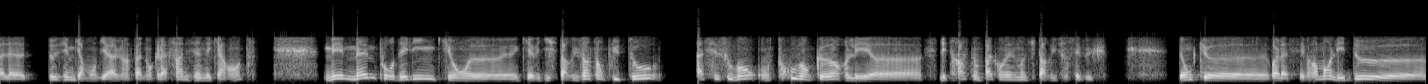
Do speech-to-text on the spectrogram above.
à la deuxième guerre mondiale, enfin donc à la fin des années 40. Mais même pour des lignes qui ont qui avaient disparu 20 ans plus tôt, assez souvent, on trouve encore les, euh, les traces n'ont pas complètement disparu sur ces vues. Donc euh, voilà, c'est vraiment les deux, euh,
